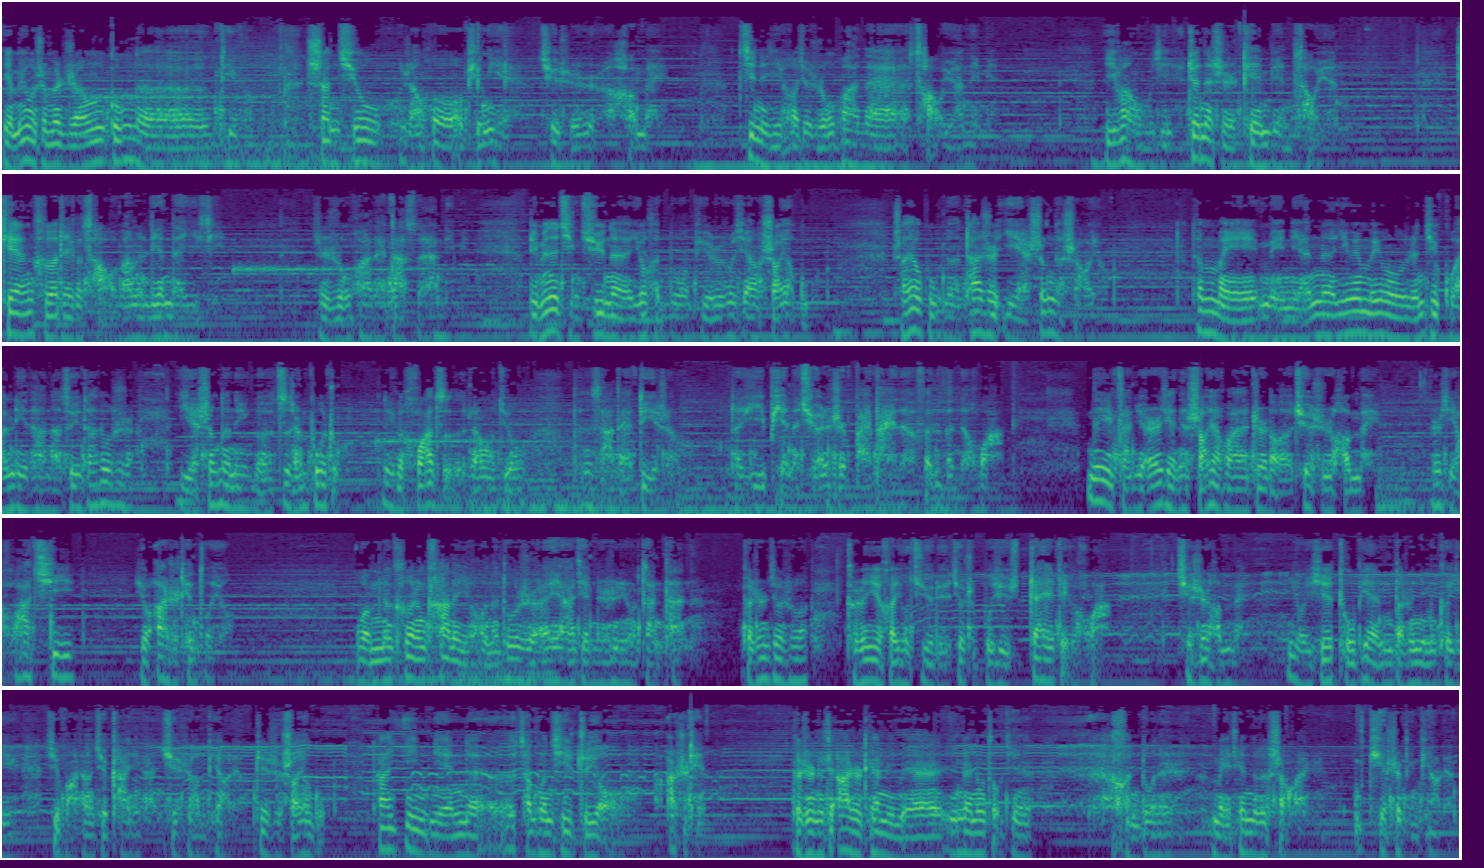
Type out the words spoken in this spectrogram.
也没有什么人工的地方，山丘，然后平野，确实很美。进去以后就融化在草原里面，一望无际，真的是天边草原，天和这个草完了连在一起，是融化在大自然里面。里面的景区呢有很多，比如说像芍药谷，芍药谷呢它是野生的芍药，它每每年呢，因为没有人去管理它呢，所以它都是野生的那个自然播种，那个花籽，然后就喷洒在地上，它一片的全是白白的、粉粉的花，那感觉，而且那芍药花呢，知道确实很美，而且花期有二十天左右。我们的客人看了以后呢，都是哎呀，简直是那种赞叹的。可是就是说，可是也很有纪律，就是不去摘这个花，确实很美。有一些图片，到时候你们可以去网上去看一看，确实很漂亮。这是芍药谷，它一年的参观期只有二十天，可是呢，这二十天里面应该能走进很多的人，每天都有上万人，确实挺漂亮的。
